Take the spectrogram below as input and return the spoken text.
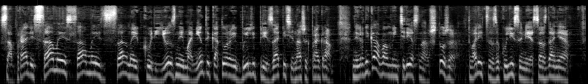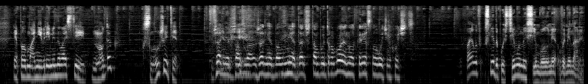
собрали самые-самые-самые курьезные моменты, которые были при записи наших программ. Наверняка вам интересно, что же творится за кулисами создания Apple Money Время новостей. Ну так, слушайте. Жаль нет бабла, жаль нет бабла. Нет, дальше там будет другое, но кресло очень хочется. Файлов с недопустимыми символами в именами.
